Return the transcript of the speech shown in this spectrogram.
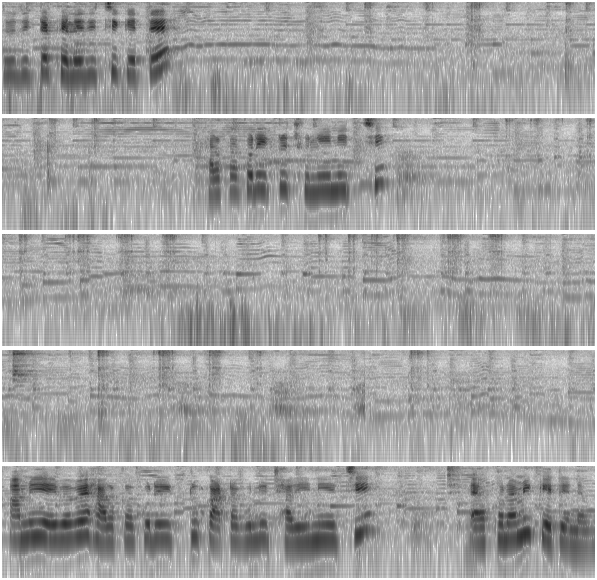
দুদিকটা ফেলে দিচ্ছি কেটে। হালকা করে একটু ছুলিয়ে নিচ্ছি। আমি এইভাবে হালকা করে একটু কাটাগুলো ছাড়িয়ে নিয়েছি। এখন আমি কেটে নেব।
